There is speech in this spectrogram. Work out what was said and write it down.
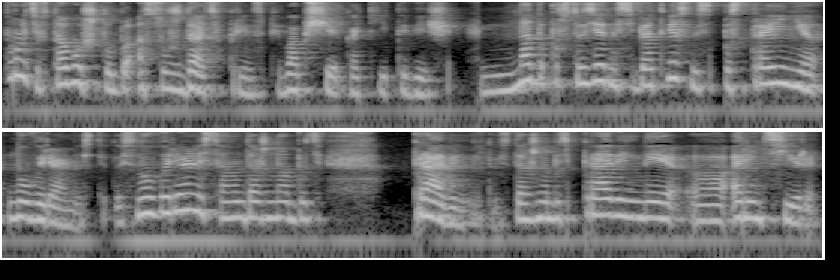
против того, чтобы осуждать, в принципе, вообще какие-то вещи. Надо просто взять на себя ответственность построения новой реальности. То есть новая реальность, она должна быть правильной, то есть должны быть правильные э, ориентиры.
